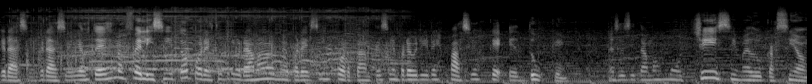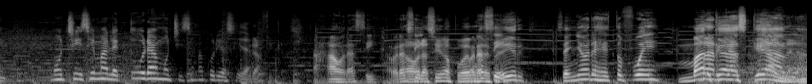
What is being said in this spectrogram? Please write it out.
Gracias, gracias. Y a ustedes los felicito por este programa. Me parece importante siempre abrir espacios que eduquen. Necesitamos muchísima educación, muchísima lectura, muchísima curiosidad. Gráficas. Ajá, ahora sí, ahora, Ahora sí. sí nos podemos Ahora sí. despedir. Señores, esto fue Marcas que hablan.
